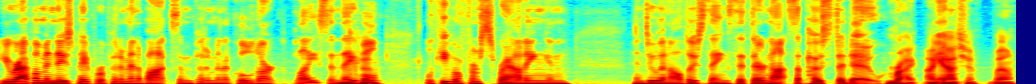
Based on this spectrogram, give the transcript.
You wrap them in newspaper, put them in a box, and put them in a cool, dark place, and they Okay. will will keep them from sprouting and and doing all those things that they're not supposed to do. Right. I Yeah. got you. Well,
